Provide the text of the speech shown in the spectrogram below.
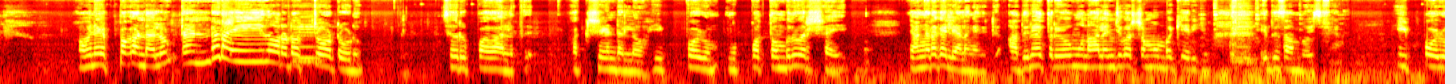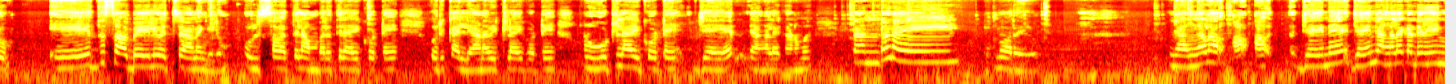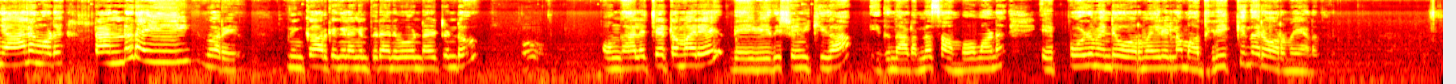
അവനെ എപ്പോൾ കണ്ടാലും ടണ്ടടൈ എന്ന് പറഞ്ഞിട്ട് ഒറ്റ ഓട്ടം ഓടും. ചെറുപ്പകാലത്ത്. പക്ഷേ ഉണ്ടല്ലോ ഇപ്പോഴും മുപ്പത്തൊമ്പത് വർഷമായി ഞങ്ങളുടെ കല്യാണം കഴിഞ്ഞിട്ട്. അതിന് എത്രയോ മൂന്നാലഞ്ച് വർഷം മുമ്പൊക്കെ ആയിരിക്കും ഇത് സംഭവിച്ചത്. ഇപ്പോഴും ഏത് സഭയിൽ വെച്ചാണെങ്കിലും ഉത്സവത്തിൽ അമ്പലത്തിലായിക്കോട്ടെ ഒരു കല്യാണ വീട്ടിലായിക്കോട്ടെ റോട്ടിലായിക്കോട്ടെ ജയൻ ഞങ്ങളെ കാണുമ്പോൾ ടണ്ടടൈ എന്ന് പറയും. ഞങ്ങൾ ജയനെ ജയൻ ഞങ്ങളെ കണ്ടില്ലെങ്കിൽ ഞാൻ അങ്ങോട്ട് ടണ്ടടൈ എന്ന് പറയും. നിങ്ങൾക്ക് ആർക്കെങ്കിലും അങ്ങനത്തെ ഒരു അനുഭവം ഉണ്ടായിട്ടുണ്ടോ? പൊങ്കാലച്ചേട്ടന്മാരെ ദയവേത് ക്ഷമിക്കുക. ഇത് നടന്ന സംഭവമാണ്. എപ്പോഴും എന്റെ ഓർമ്മയിലുള്ള മധുരിക്കുന്ന ഒരു ഓർമ്മയാണത്.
